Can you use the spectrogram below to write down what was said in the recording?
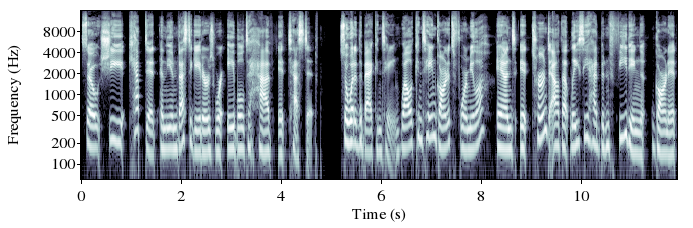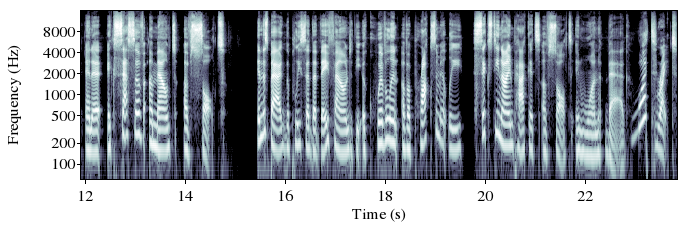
So she kept it, and the investigators were able to have it tested. So, what did the bag contain? Well, it contained Garnet's formula, and it turned out that Lacey had been feeding Garnet an excessive amount of salt. In this bag, the police said that they found the equivalent of approximately 69 packets of salt in one bag. What? Right.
